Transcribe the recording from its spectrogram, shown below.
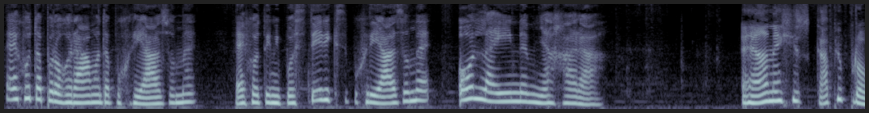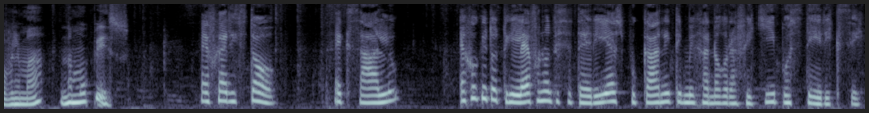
Έχω τα προγράμματα που χρειάζομαι. Έχω την υποστήριξη που χρειάζομαι. Όλα είναι μια χαρά. Εάν έχεις κάποιο πρόβλημα, να μου πεις. Ευχαριστώ. Εξάλλου, έχω και το τηλέφωνο της εταιρείας που κάνει τη μηχανογραφική υποστήριξη.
